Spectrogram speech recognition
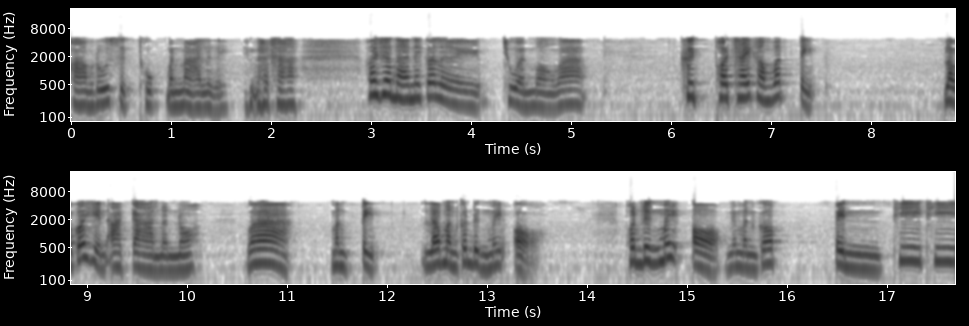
ความรู้สึกทุกมันมาเลยนะคะ เพราะฉะนั้นนี่ก็เลยชวนมองว่า คือพอใช้คำว่าติด เราก็เห็นอาการมันเนาะว่ามันติดแล้วมันก็ดึงไม่ออก พอดึงไม่ออกเนี่ยมันก็เป็นที่ที่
